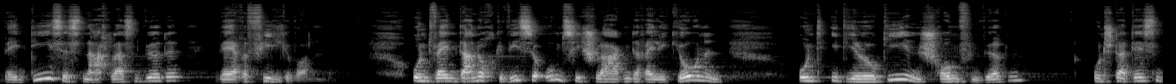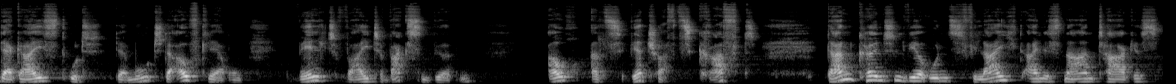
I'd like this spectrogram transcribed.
Wenn dieses nachlassen würde, wäre viel gewonnen. Und wenn dann noch gewisse um sich schlagende Religionen und Ideologien schrumpfen würden und stattdessen der Geist und der Mut der Aufklärung weltweit wachsen würden, auch als Wirtschaftskraft, dann könnten wir uns vielleicht eines nahen Tages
